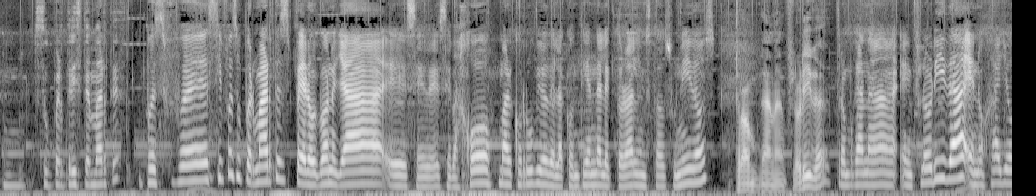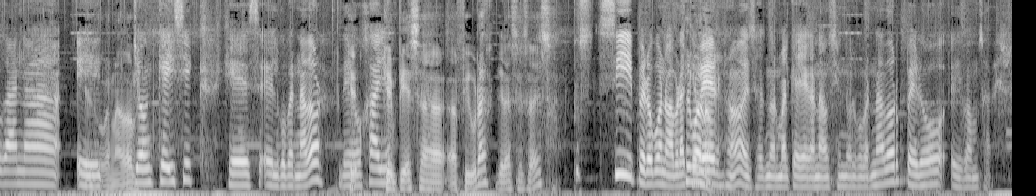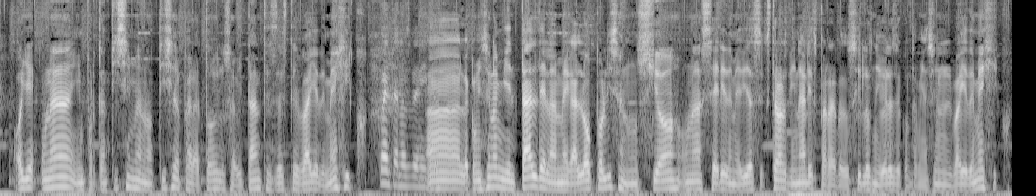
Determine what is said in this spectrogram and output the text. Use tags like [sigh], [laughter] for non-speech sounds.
súper triste martes. Pues fue, sí fue super martes, pero bueno, ya eh, se, se bajó Marco Rubio de la contienda electoral en Estados Unidos. Trump gana en Florida. Trump gana en Florida, en Ohio gana El gobernador. John Kasich, que es el gobernador de que, Ohio. que empieza a figurar gracias a eso. Pues sí, pero bueno, habrá Sí, que bueno. ver, ¿no? Es, es normal que haya ganado siendo el gobernador, pero eh, vamos a ver. Oye, una importantísima noticia para todos los habitantes de este Valle de México. Cuéntanos, Benito. Ah, la Comisión Ambiental de la Megalópolis anunció una serie de medidas extraordinarias para reducir los niveles de contaminación en el Valle de México.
